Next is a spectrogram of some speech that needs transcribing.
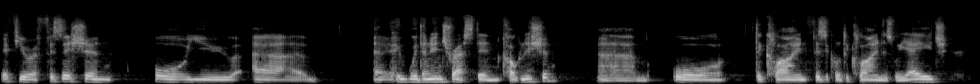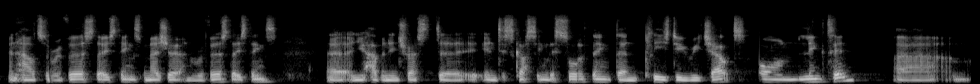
if you're a physician or you uh, uh, with an interest in cognition um, or decline, physical decline as we age, and how to reverse those things, measure and reverse those things, uh, and you have an interest uh, in discussing this sort of thing, then please do reach out on LinkedIn. Um,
